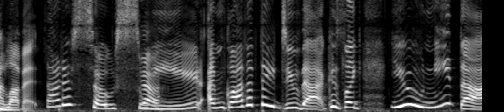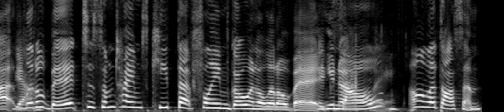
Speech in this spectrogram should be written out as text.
I love it. That is so sweet. Yeah. I'm glad that they do that because, like, you need that yeah. little bit to sometimes keep that flame going a little bit, exactly. you know? Oh, that's awesome.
